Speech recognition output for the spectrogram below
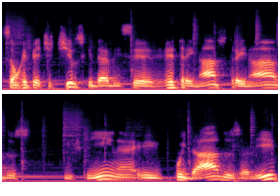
são repetitivos, que devem ser retreinados, treinados, enfim, né? e cuidados ali.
